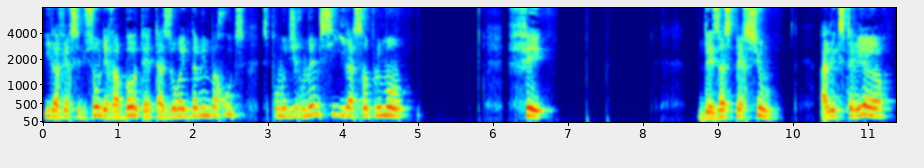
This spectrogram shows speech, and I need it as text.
il a versé du sang, des rabots et Azorek Damim Bachutz. C'est pour nous dire, même s'il a simplement fait des aspersions à l'extérieur,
